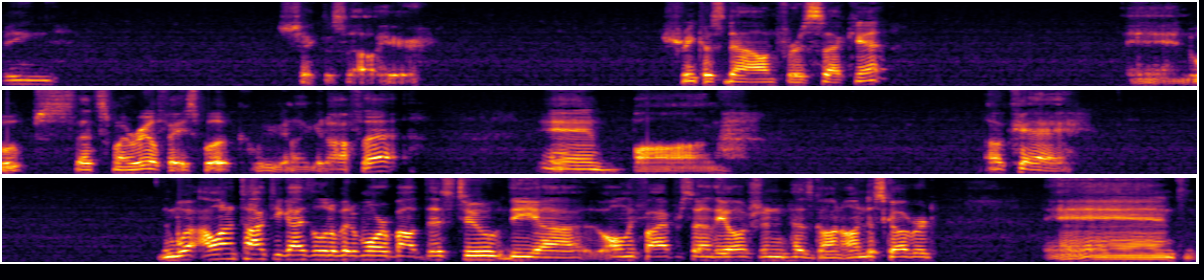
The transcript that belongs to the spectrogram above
Bing. Let's check this out here. Shrink us down for a second. And whoops, that's my real Facebook. We're gonna get off that. And bong. Okay. What- I want to talk to you guys a little bit more about this too. The uh, only five percent of the ocean has gone undiscovered, and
